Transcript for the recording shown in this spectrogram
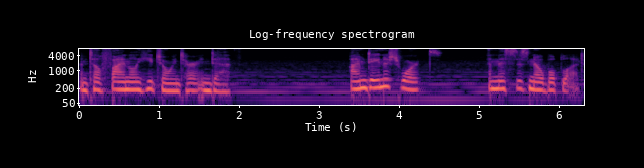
until finally he joined her in death. I'm Dana Schwartz, and this is Noble Blood.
